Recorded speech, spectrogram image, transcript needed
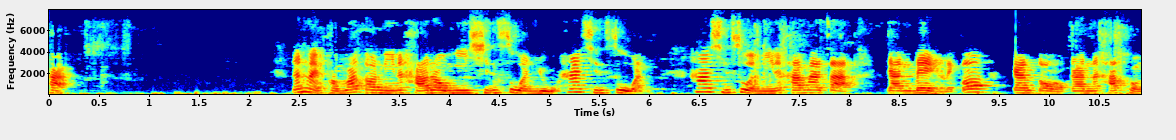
ค่ะ นั่นหมายความว่าตอนนี้นะคะเรามีชิ้นส่วนอยู่ 5 ชิ้นส่วน 5 ชิ้นส่วนนี้นะคะมาจากการแบ่งและก็การต่อกันนะคะของ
